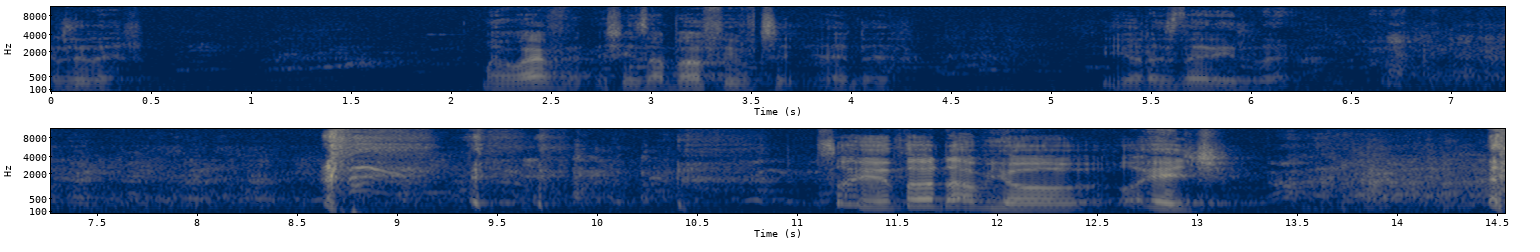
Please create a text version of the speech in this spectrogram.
Can see that? My wife, she's above 50, and uh, you understand it? So you thought I'm your age.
